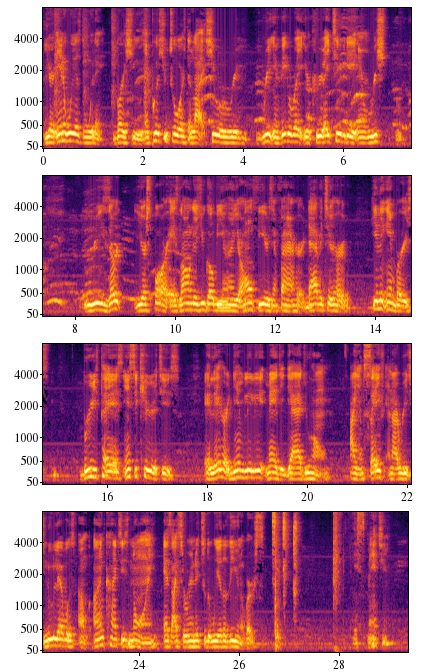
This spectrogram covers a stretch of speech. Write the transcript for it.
your inner wisdom will embrace you and push you towards the light. She will re reinvigorate your creativity and re Resert your spark as long as you go beyond your own fears and find her. Dive into her healing embrace. Breathe past insecurities and let her dimly lit magic guide you home. I am safe and I reach new levels of unconscious knowing as I surrender to the will of the universe. Expansion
